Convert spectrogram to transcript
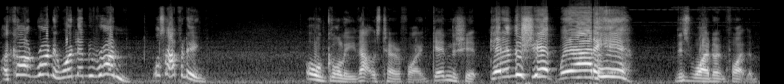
I can't run. It won't let me run. What's happening? Oh, golly. That was terrifying. Get in the ship. Get in the ship. We're out of here. This is why I don't fight them.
